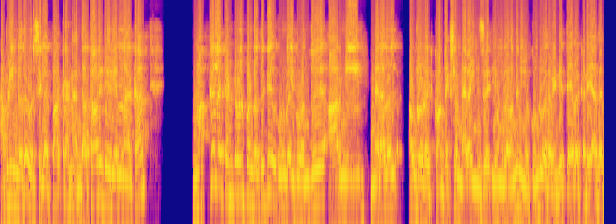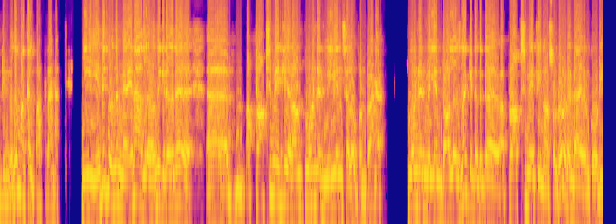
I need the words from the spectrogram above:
அப்படின்றத ஒரு சிலர் பாக்குறாங்க. அந்த அத்தாரிட்டேரியன்னாக்கா மக்களை கண்ட்ரோல் பண்றதுக்கு உங்களுக்கு வந்து ஆர்மி அதாவது அவங்களோட கான்டெக்ட்ல மெரைன்ஸ் இவங்கள வந்து நீங்க கொண்டு வர வேண்டிய தேவை கிடையாது அப்படின்றத மக்கள் பாக்குறாங்க. நீங்க எதுக்கு வந்து ஏன்னா அதுல வந்து கிட்டத்தட்ட approximately around two hundred million செலவு பண்றாங்க. டூ ஹண்ட்ரட் மில்லியன் டாலர்ஸ்னா கிட்டத்தட்ட அப்ராக்சிமேட்லி நான் சொல்றேன் ஒரு ரெண்டாயிரம் கோடி.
